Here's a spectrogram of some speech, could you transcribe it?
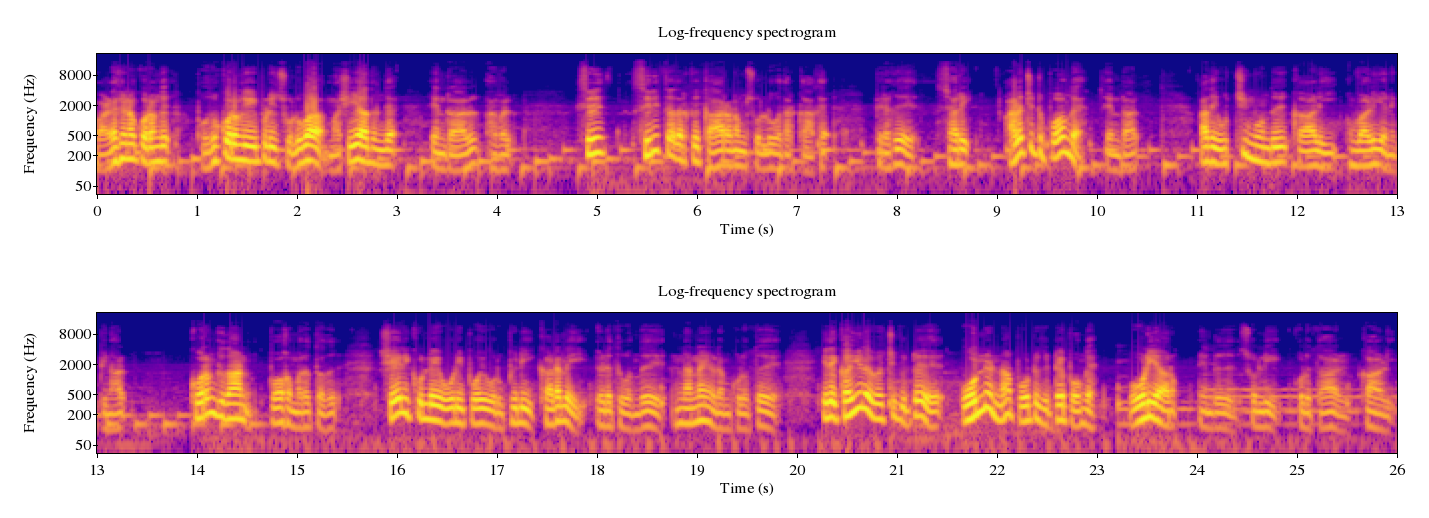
பழகின குரங்கு புது குரங்கு இப்படி சொல்லுவா மஷியாதுங்க என்றாள் அவள். சிரி சிரித்ததற்கு காரணம் சொல்லுவதற்காக. பிறகு சரி அழைச்சிட்டு போங்க என்றாள். அதை உச்சி மூந்து காளி வழி அனுப்பினாள். குரங்குதான் போக மறுத்தது. சேரிக்குள்ளே ஓடிப்போய் ஒரு பிடி கடலை எடுத்து வந்து நன்னையிடம் கொடுத்து இதை கையில் வச்சுக்கிட்டு ஒன்றுன்னா போட்டுக்கிட்டே போங்க ஓடியாரும் என்று சொல்லி கொடுத்தாள் காளி.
